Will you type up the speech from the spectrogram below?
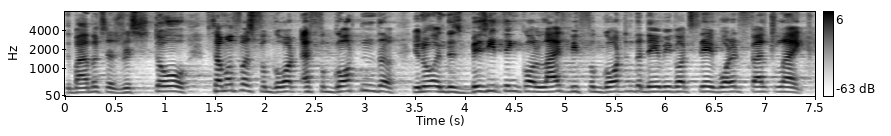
The Bible says, restore. Some of us forgot, have forgotten the, you know, in this busy thing called life, we've forgotten the day we got saved, what it felt like.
